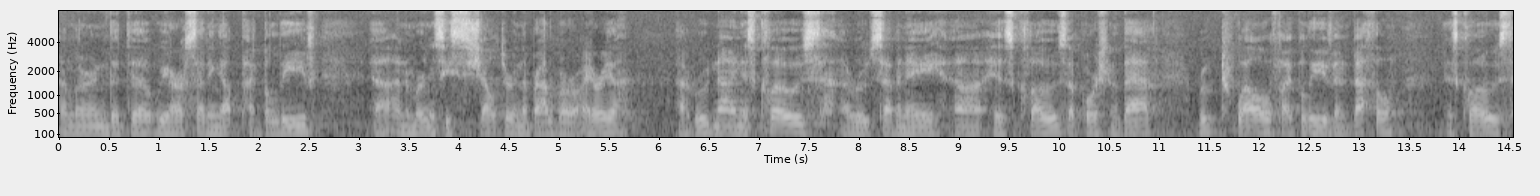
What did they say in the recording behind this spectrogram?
I learned that uh, we are setting up, I believe, uh, an emergency shelter in the Brattleboro area. Uh, Route 9 is closed, Uh, Route 7A uh, is closed, a portion of that. Route 12, I believe, in Bethel is closed.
